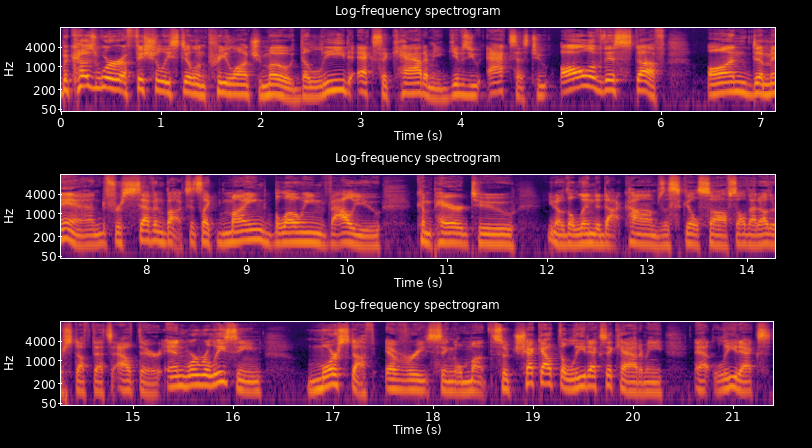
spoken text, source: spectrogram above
Because we're officially still in pre launch mode, the Lead X Academy gives you access to all of this stuff on demand for seven bucks. It's like mind blowing value compared to, you know, the lynda.coms, the Skillsofts, all that other stuff that's out there. And we're releasing more stuff every single month. So check out the LeadX Academy at leadx.org.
